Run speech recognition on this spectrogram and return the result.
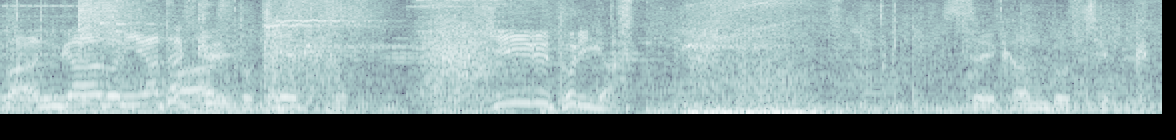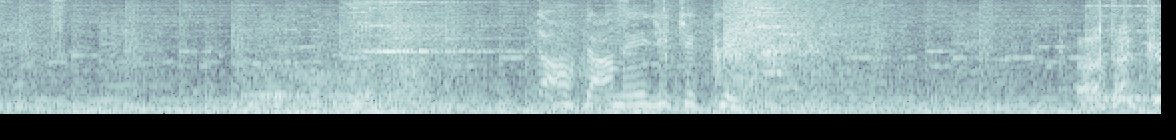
ヴァンガードにアタック。ヒールトリガー。セカンドチェック。あダメージチェック。アタック。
